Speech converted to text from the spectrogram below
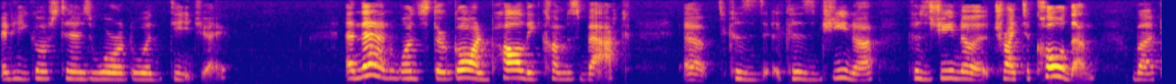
and he goes to his world with DJ. And then once they're gone, Polly comes back because uh, because Gina because Gina tried to call them, but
